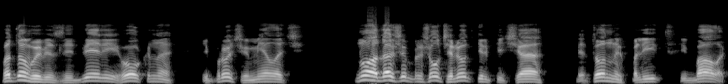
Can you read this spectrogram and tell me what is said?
потом вывезли двери, окна и прочую мелочь. Ну а дальше пришел черед кирпича, бетонных плит и балок.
